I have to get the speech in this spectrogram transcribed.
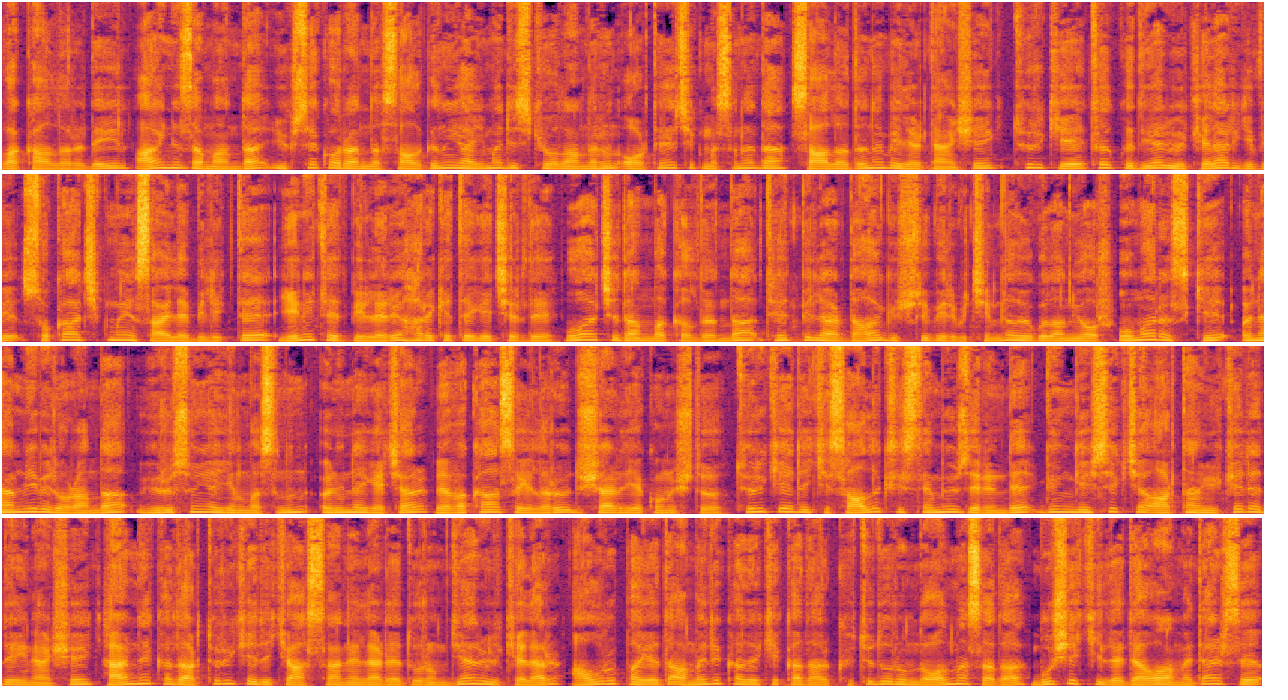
vakaları değil, aynı zamanda yüksek oranda salgını yayma riski olanların ortaya çıkmasını da sağladığını belirten Şeyk, Türkiye tıpkı diğer ülkeler gibi sokağa çıkma yasayla birlikte yeni tedbirleri harekete geçirdi. Bu açıdan bakıldığında tedbirler daha güçlü bir biçimde uygulanıyor. Umarız ki önemli bir oranda virüsün yayılmasının önüne geçer ve vaka sayıları düşer diye konuştu. Türkiye'deki sağlık sistemi üzerinde gün geçtikçe artan yüke de değinen Şeyk, her ne kadar Türkiye'deki hastanelerde durum diğer ülkeler Avrupa ya da Amerika'daki kadar kötü durumda olmasa da bu şekilde devam ederse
